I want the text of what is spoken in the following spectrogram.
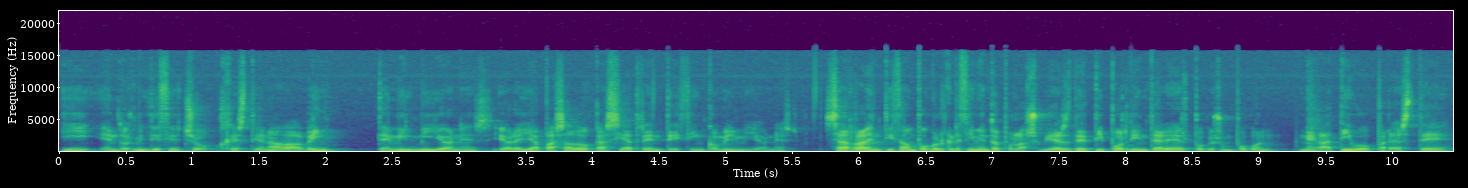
y en 2018 gestionaba 20.000 millones y ahora ya ha pasado casi a 35.000 millones. Se ha ralentizado un poco el crecimiento por las subidas de tipos de interés, porque es un poco negativo para este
